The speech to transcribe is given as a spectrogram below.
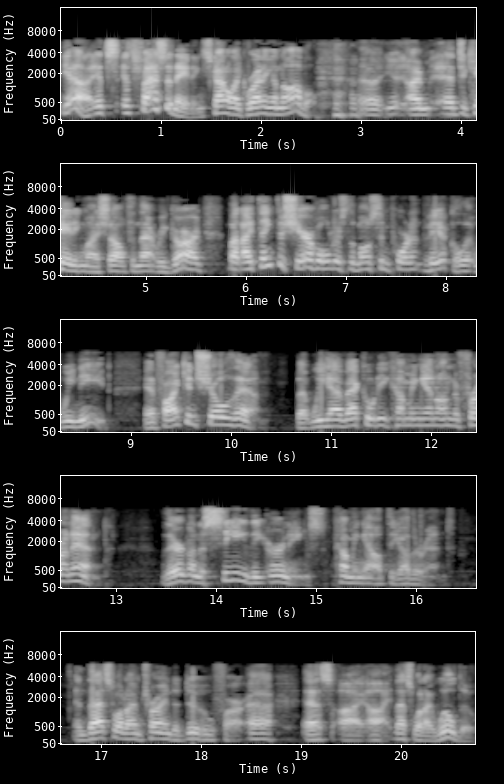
Yeah, it's it's fascinating. It's kind of like writing a novel. uh, I'm educating myself in that regard, but I think the shareholder is the most important vehicle that we need. And if I can show them that we have equity coming in on the front end, they're going to see the earnings coming out the other end. And that's what I'm trying to do for uh, SII. That's what I will do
